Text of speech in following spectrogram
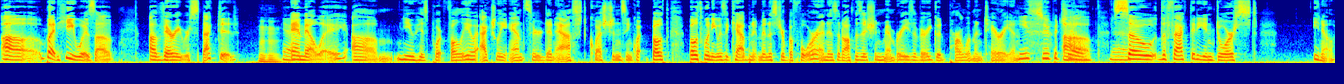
uh, but he was a a very respected. Yeah. MLA um, knew his portfolio, actually answered and asked questions in que- both both when he was a cabinet minister before and as an opposition member. He's a very good parliamentarian. He's super chill. Uh, Yeah. So the fact that he endorsed, you know,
